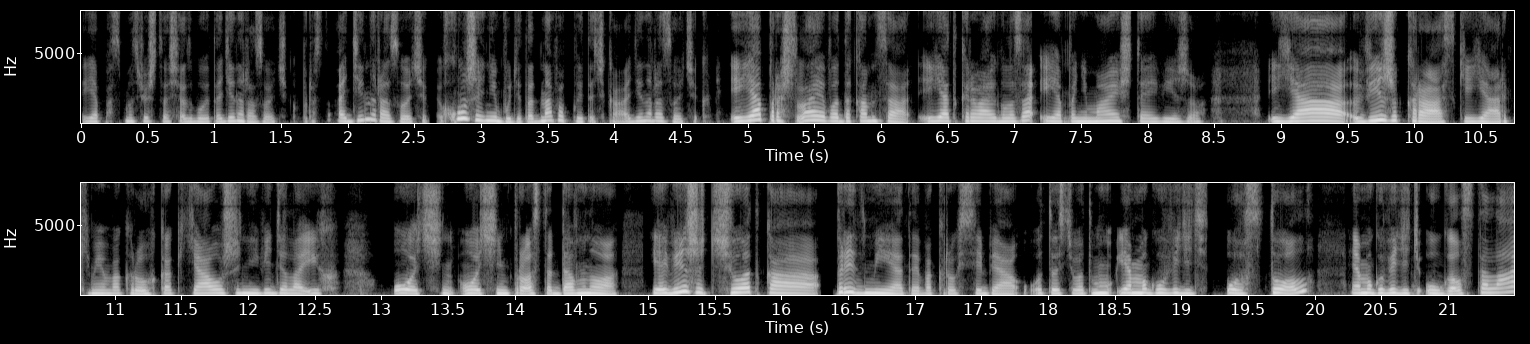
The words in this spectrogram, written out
Я посмотрю, что сейчас будет один разочек. Просто один разочек. Хуже не будет, одна попыточка, один разочек. И я прошла его до конца. И я открываю глаза, и я понимаю, что я вижу. Я вижу краски яркими вокруг, как я уже не видела их очень-очень просто давно. Я вижу четко предметы вокруг себя. То есть вот я могу видеть о, стол, я могу видеть угол стола,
